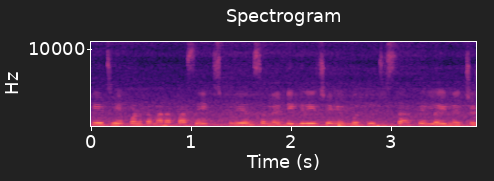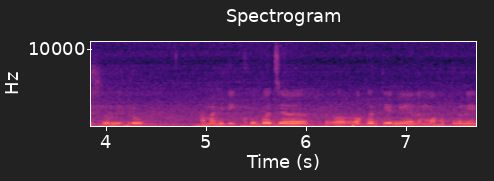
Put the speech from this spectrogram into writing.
કે જે પણ તમારા પાસે એક્સપિરિયન્સ અને ડિગ્રી છે, એ બધું જ સાથે લઈને જશો મિત્રો. આ માહિતી ખૂબ જ અગત્યની અને મહત્ત્વની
